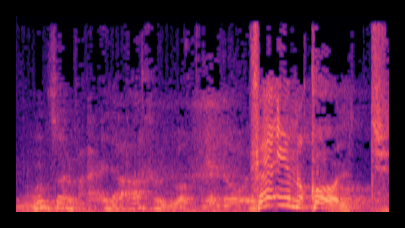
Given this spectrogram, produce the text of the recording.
المنصرف إلى آخر الوقت لأنه فإن قلت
